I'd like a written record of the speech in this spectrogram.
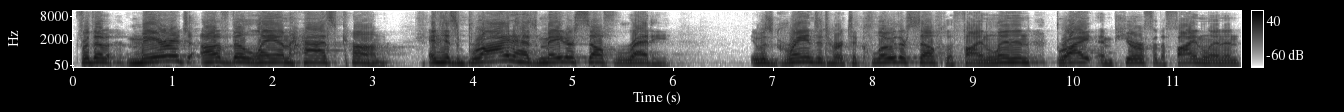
For the marriage of the Lamb has come, and his bride has made herself ready. It was granted her to clothe herself with fine linen, bright and pure, for the fine linen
